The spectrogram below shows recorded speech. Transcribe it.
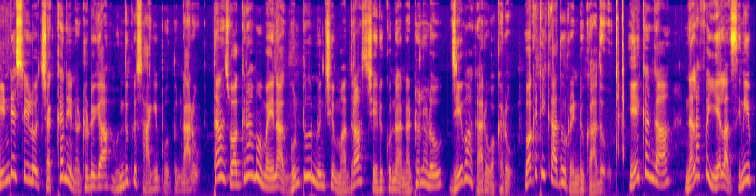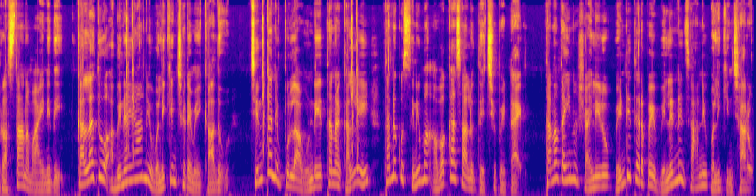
ఇండస్ట్రీలో చక్కని నటుడిగా ముందుకు సాగిపోతున్నారు. తన స్వగ్రామమైన గుంటూరు నుంచి మద్రాస్ చేరుకున్న నటులలో జీవా గారు ఒకరు. ఒకటి కాదు రెండు కాదు. ఏకంగా నలభై ఏళ్ళ సినీ ప్రస్థానం ఆయనది. కళ్ళతో అభినయాన్ని ఒలికించడమే కాదు చింతనిప్పులా ఉండే తన కళ్ళే తనకు సినిమా అవకాశాలు తెచ్చిపెట్టాయి. తనదైన శైలిలో వెండి తెరపై విలనిజాన్ని ఒలికించారు.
